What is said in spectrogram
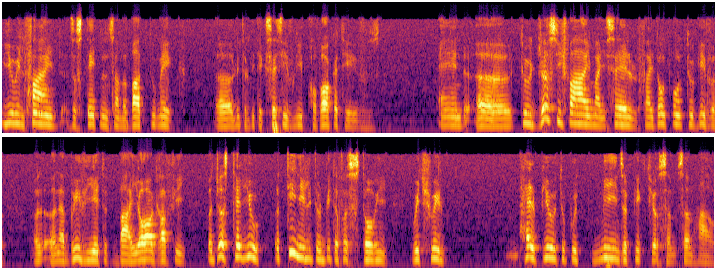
you will find the statements I'm about to make a little bit excessively provocative. And uh, to justify myself, I don't want to give a, a, an abbreviated biography, but just tell you a teeny little bit of a story which will help you to put me in the picture some, somehow.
